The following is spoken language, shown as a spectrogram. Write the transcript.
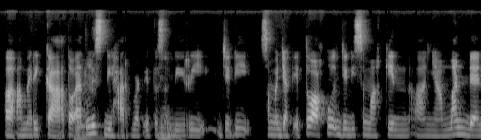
eh, Amerika atau at Iya. least di Harvard itu Hmm. sendiri. Jadi semenjak itu aku jadi semakin eh, nyaman dan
